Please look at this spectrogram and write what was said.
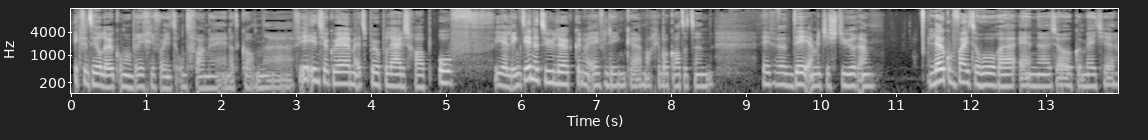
Ik vind het heel leuk om een berichtje van je te ontvangen. En dat kan uh, via Instagram, het Purple Leiderschap. Of via LinkedIn natuurlijk. Kunnen we even linken. Mag je me ook altijd een, even een DM'tje sturen. Leuk om van je te horen. En uh, zo ook een beetje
